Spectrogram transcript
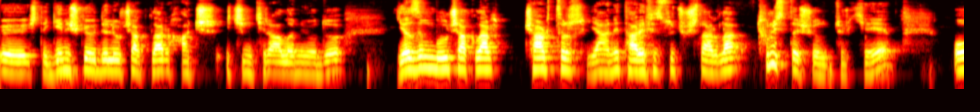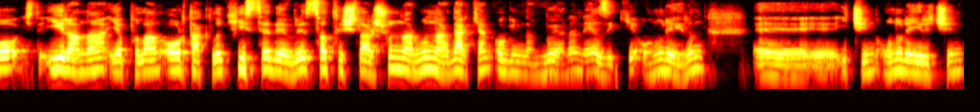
e, işte geniş gövdeli uçaklar haç için kiralanıyordu. Yazın bu uçaklar charter yani tarifesiz uçuşlarla turist taşıyordu Türkiye'ye. O işte İran'a yapılan ortaklık, hisse devri, satışlar, şunlar bunlar derken o günden bu yana ne yazık ki Onur Air'ın e, için, Onur Air için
